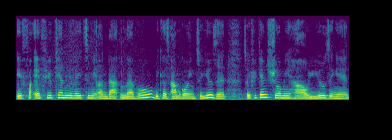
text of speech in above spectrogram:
if if you can relate to me on that level, because I'm going to use it, so if you can show me how using it,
